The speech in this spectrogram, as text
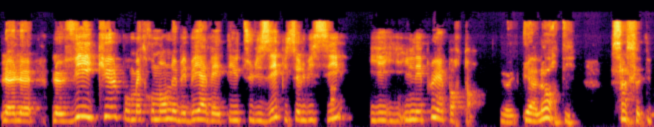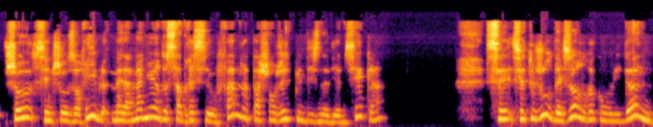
le, le, le, véhicule pour mettre au monde le bébé avait été utilisé, puis celui-ci, il, n'est plus important. Et alors, dit, ça c'est une chose, c'est une chose horrible, mais la manière de s'adresser aux femmes n'a pas changé depuis le 19e siècle. Hein. C'est toujours des ordres qu'on lui donne.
